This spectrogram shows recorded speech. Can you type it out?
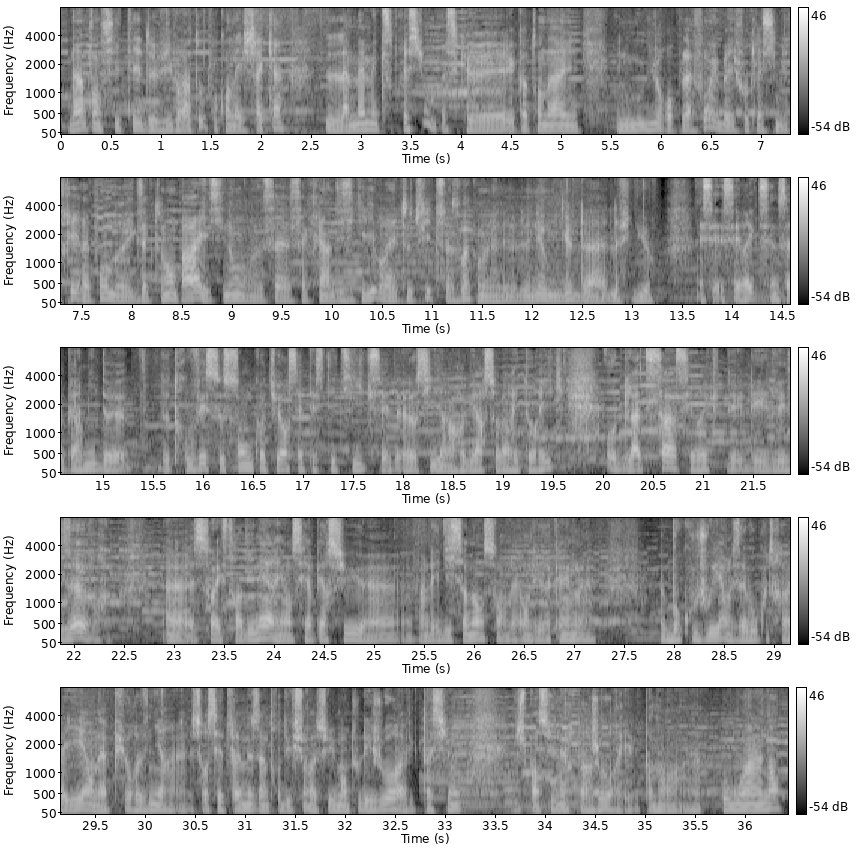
d'intensité, de, de, vibrato pour qu'on ait chacun la même expression parce que quand on a une, moulure au plafond, et eh ben, il faut que la symétrie réponde exactement pareil, sinon euh, ça, crée un déséquilibre et tout de suite ça se voit comme le, nez au milieu de la, de figure. C'est vrai que ça nous a permis de, de trouver ce son de quatuor, cette esthétique, c'est aussi regard sur la rhétorique. Au-delà de ça, c'est vrai que les, œuvres euh, sont extraordinaires et on s'est aperçu, euh, enfin, les dissonances, on, les a quand même euh, beaucoup joué, on les a beaucoup travaillé, on a pu revenir sur cette fameuse introduction absolument tous les jours avec passion, je pense une heure par jour et pendant au moins un an.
